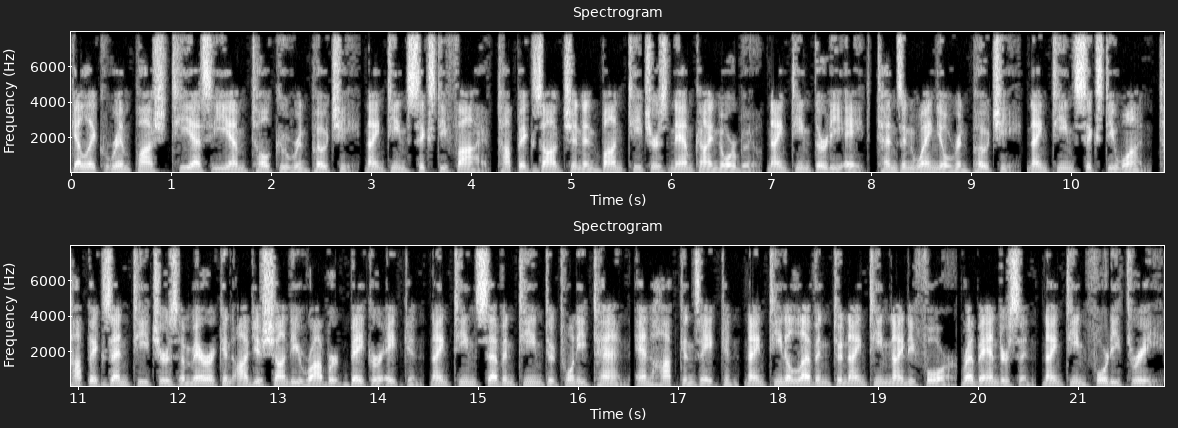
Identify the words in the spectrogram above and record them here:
Gelik Rinpoche Tsem Tulku Rinpoche 1965 Topic Dzogchen and Bon teachers Namkhai Norbu 1938 Tenzin Wangyal Rinpoche 1961 Topic Zen teachers American Adyashanti Robert Baker Aitken 1917 to 2010 Ann Hopkins Aitken 1911 to 1994 Reb Anderson 1943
